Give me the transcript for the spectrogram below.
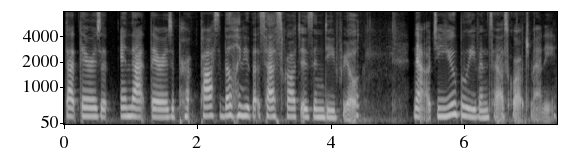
that there is a, and that there is a possibility that Sasquatch is indeed real. Now, do you believe in Sasquatch, Maddie?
